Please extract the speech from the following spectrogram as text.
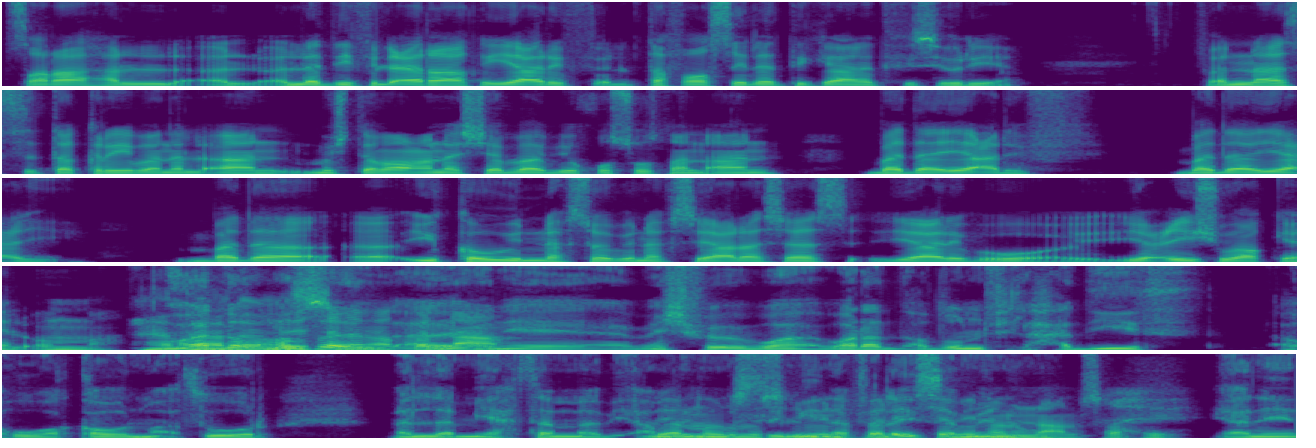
صراحة الذي في العراق يعرف التفاصيل التي كانت في سوريا. فالناس تقريبا الآن مجتمعنا الشبابي خصوصا الآن بدأ يعرف بدأ يعي بدأ آه، يكون نفسه بنفسه على أساس يعرف يعيش واقع الأمة. هذا الأصل نعم. يعني مش ورد أظن في الحديث هو قول مأثور من لم يهتم بأمر المسلمين فليس منهم. نعم صحيح. يعني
